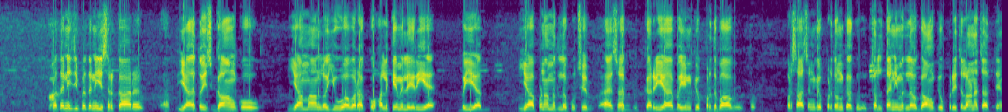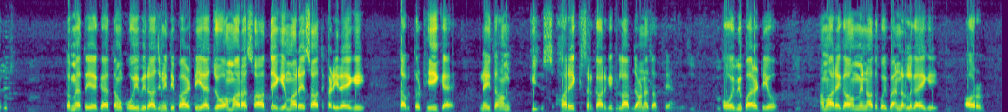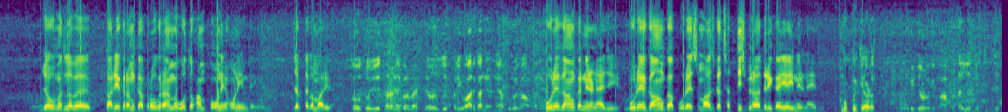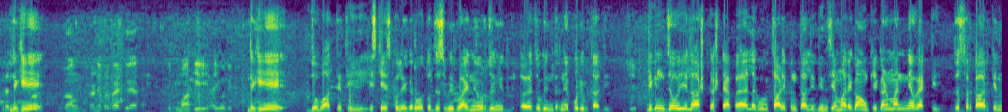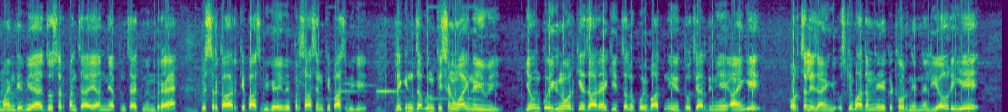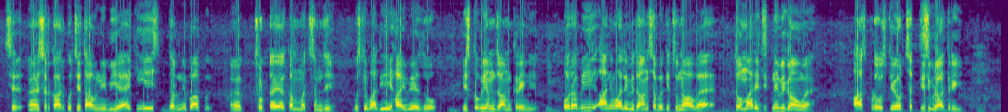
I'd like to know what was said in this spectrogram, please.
पता नहीं जी पता नहीं ये सरकार या तो इस गाँव को या मान लो युवा वर्ग को हल्के में ले रही है भैया या अपना मतलब कुछ ऐसा कर रही है भाई इनके ऊपर दबाव प्रशासन के ऊपर तो उनका चलता नहीं मतलब गाँव के ऊपर ही चलाना चाहते हैं कुछ। तो मैं तो ये कहता हूँ कोई भी राजनीति पार्टी है जो हमारा साथ देगी हमारे साथ खड़ी रहेगी तब तो ठीक है। नहीं तो हम हर एक सरकार के खिलाफ जाना चाहते हैं। तो कोई भी पार्टी हो हमारे गाँव में ना तो कोई बैनर लगाएगी और जो मतलब कार्यक्रम का प्रोग्राम है वो तो हम होने होने नहीं देंगे जब तक हमारी तो जो ये धरने पर बैठे हो ये परिवार का निर्णय है पूरे गाँव का निर्णय? पूरे गाँव का निर्णय है जी। पूरे गाँव का पूरे समाज का छत्तीस बिरादरी का यही निर्णय है जी। बुप्पी है? तो आप बताइए जिस जिस तरह देखिए- गाँव धरने पर बैठ गया है। एक माँ की रिहाई को लेकर देखिए जो बातें थी इस केस को लेकर वो तो जसवीर भाई ने और जोगिंदर ने पूरी बता दी। लेकिन जो ये लास्ट का स्टेप है लगभग चालीस पैंतालीस दिन से हमारे गाँव के गणमान्य व्यक्ति जो सरकार के नुमाइंदे भी है जो सरपंच है या अन्य पंचायत मेंबर है वे सरकार के पास भी गए वे प्रशासन के पास भी गए। लेकिन जब उनकी सुनवाई नहीं हुई या उनको इग्नोर किया जा रहा है कि चलो कोई बात नहीं दो चार दिन ये आएँगे और चले जाएँगे उसके बाद हमने ये कठोर निर्णय लिया और ये सरकार को चेतावनी भी है कि ये इस धरने को आप छोटा या कम मत समझे। उसके बाद ये हाईवे जो इसको भी हम जाम करेंगे। और अभी आने वाले विधानसभा के चुनाव है तो हमारे जितने भी गाँव हैं आस पड़ोस के और छत्तीस बिरादरी,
